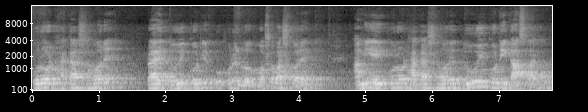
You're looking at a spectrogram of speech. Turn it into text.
পুরো ঢাকা শহরে প্রায় দুই কোটির উপরে লোক বসবাস করে। আমি এই পুরো ঢাকা শহরে দুই কোটি গাছ লাগাবো।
